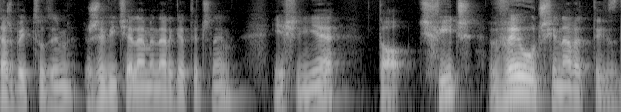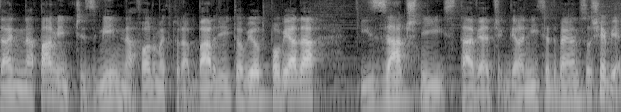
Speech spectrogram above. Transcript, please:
Chcesz być cudzym żywicielem energetycznym? Jeśli nie, to ćwicz, wyucz się nawet tych zdań na pamięć, czy zmień na formę, która bardziej Tobie odpowiada i zacznij stawiać granice, dbając o siebie.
